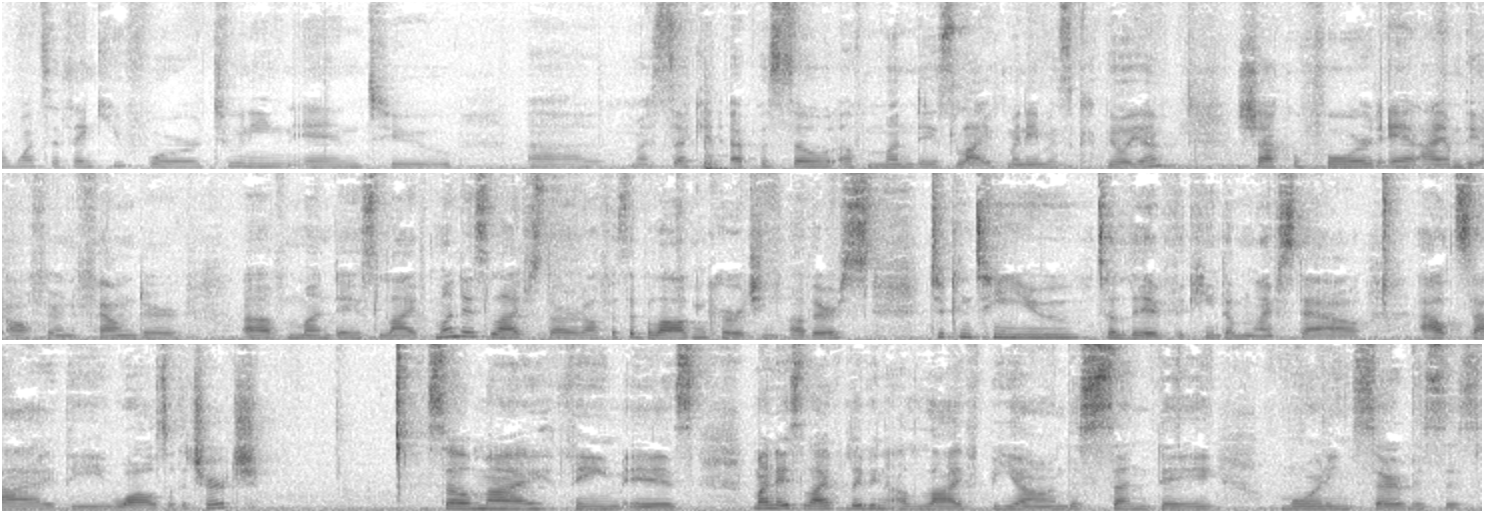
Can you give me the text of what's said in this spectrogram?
I want to thank you for tuning in to uh, my second episode of Monday's Life. My name is Camelia Shackelford, and I am the author and founder of Monday's Life. Monday's Life started off as a blog encouraging others to continue to live the kingdom lifestyle outside the walls of the church. So, my theme is Monday's Life living a life beyond the Sunday morning services.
